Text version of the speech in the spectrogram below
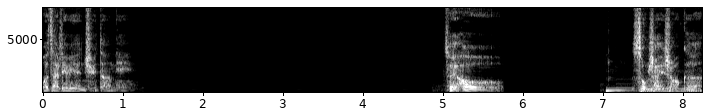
我在留言区等你。最后送上一首歌，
